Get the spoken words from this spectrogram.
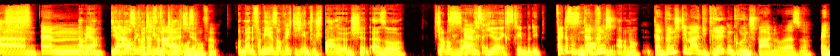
Ähm, Ähm, Aber ja, die haben wir auch halt übertrieben einem verteilt hier. Hof, ja. und meine Familie ist auch richtig into Spargel und Shit. Also ich glaube, das ist Ja, auch dann- hier extrem beliebt. Vielleicht ist es ein Dann wünsch- I don't know. Dann wünsch dir mal gegrillten grünen Spargel oder so, wenn,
